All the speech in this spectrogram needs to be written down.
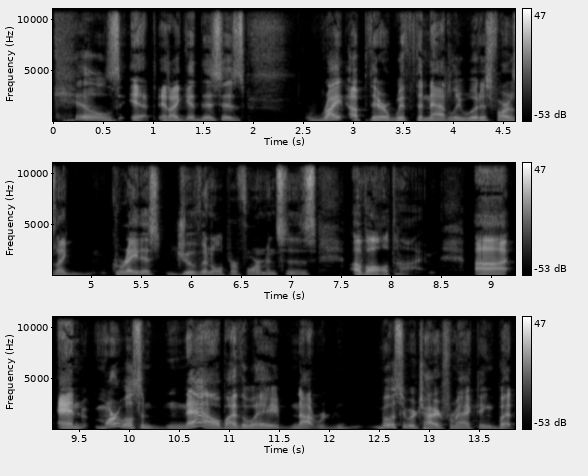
kills it. And like this is right up there with the Natalie Wood as far as like greatest juvenile performances of all time. Uh, and Mara Wilson now, by the way, not re- mostly retired from acting, but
